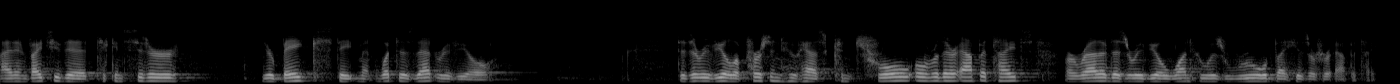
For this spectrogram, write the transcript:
I'd invite you to, to consider your bake statement. What does that reveal? Does it reveal a person who has control over their appetites, or rather, does it reveal one who is ruled by his or her appetites?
